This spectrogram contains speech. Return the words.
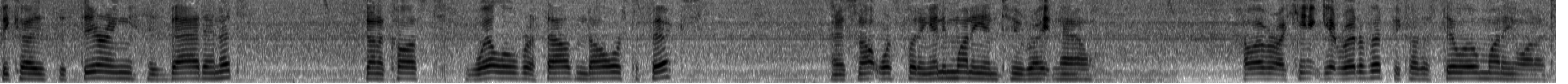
because the steering is bad in it. It's going to cost well over a thousand dollars to fix and it's not worth putting any money into right now. However, I can't get rid of it because I still owe money on it.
